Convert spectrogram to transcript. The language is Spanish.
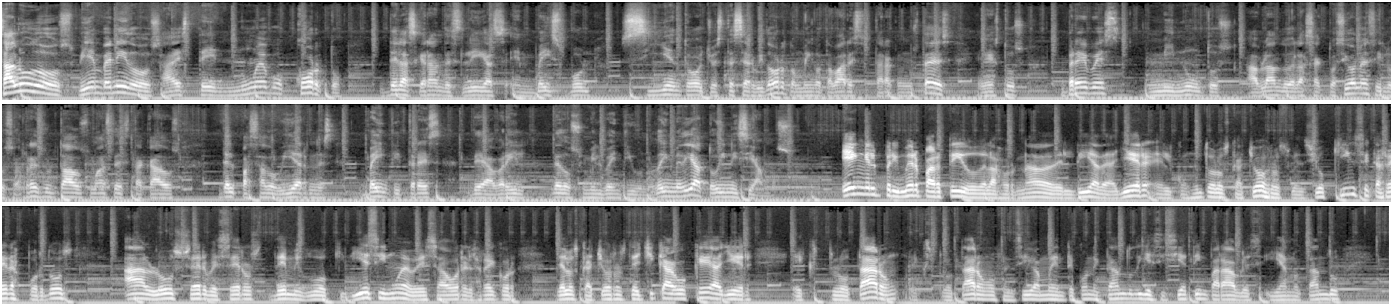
Saludos, bienvenidos a este nuevo corto de las grandes ligas en béisbol 108. Este servidor, Domingo Tavares, estará con ustedes en estos breves minutos hablando de las actuaciones y los resultados más destacados del pasado viernes 23 de abril de 2021. De inmediato iniciamos. En el primer partido de la jornada del día de ayer, el conjunto de los Cachorros venció 15 carreras por 2 a los cerveceros de Milwaukee. 19 es ahora el récord de los Cachorros de Chicago que ayer explotaron, explotaron ofensivamente, conectando 17 imparables y anotando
